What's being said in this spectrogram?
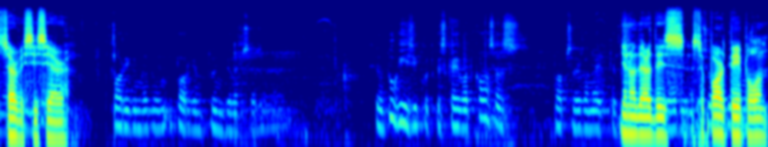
services here. You know, there are these support people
